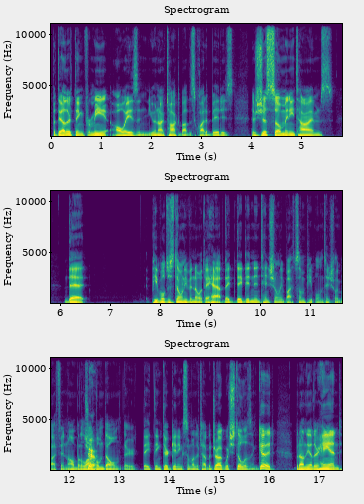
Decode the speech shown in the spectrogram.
but the other thing for me always and you and i've talked about this quite a bit is there's just so many times that people just don't even know what they have. They they didn't intentionally buy. Some people intentionally buy fentanyl, but a lot Sure. of them don't. They they think they're getting some other type of drug, which still isn't good. But on the other hand,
